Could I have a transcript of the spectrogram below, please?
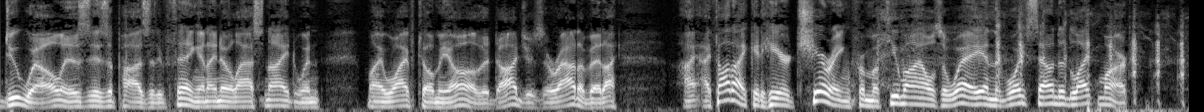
do well is is a positive thing. And I know last night when my wife told me, "Oh, the Dodgers are out of it," I. I, I thought I could hear cheering from a few miles away, and the voice sounded like Mark.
